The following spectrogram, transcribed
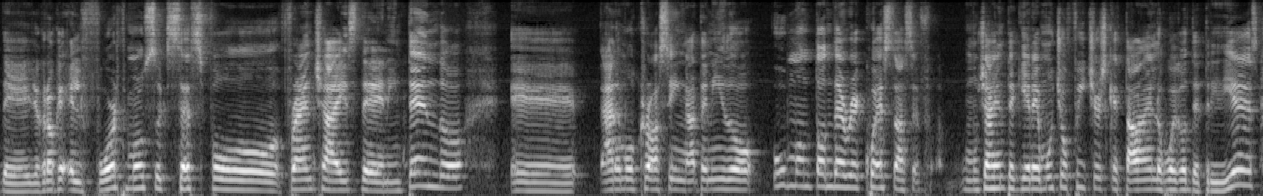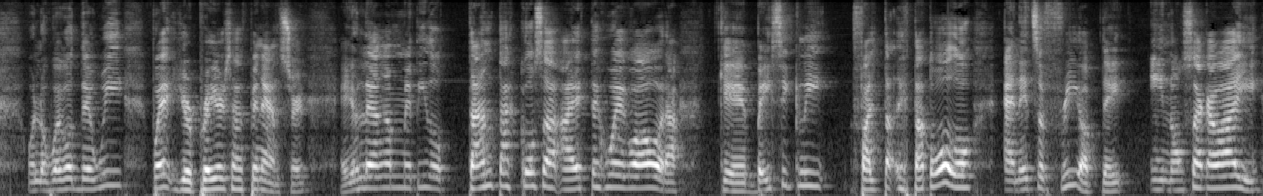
De, yo creo que el fourth most successful franchise de Nintendo. Eh, Animal Crossing ha tenido un montón de requests. Mucha gente quiere muchos features que estaban en los juegos de 3DS o en los juegos de Wii, pues your prayers have been answered. Ellos le han metido tantas cosas a este juego ahora que basically falta está todo and it's a free update y no se acaba ahí.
